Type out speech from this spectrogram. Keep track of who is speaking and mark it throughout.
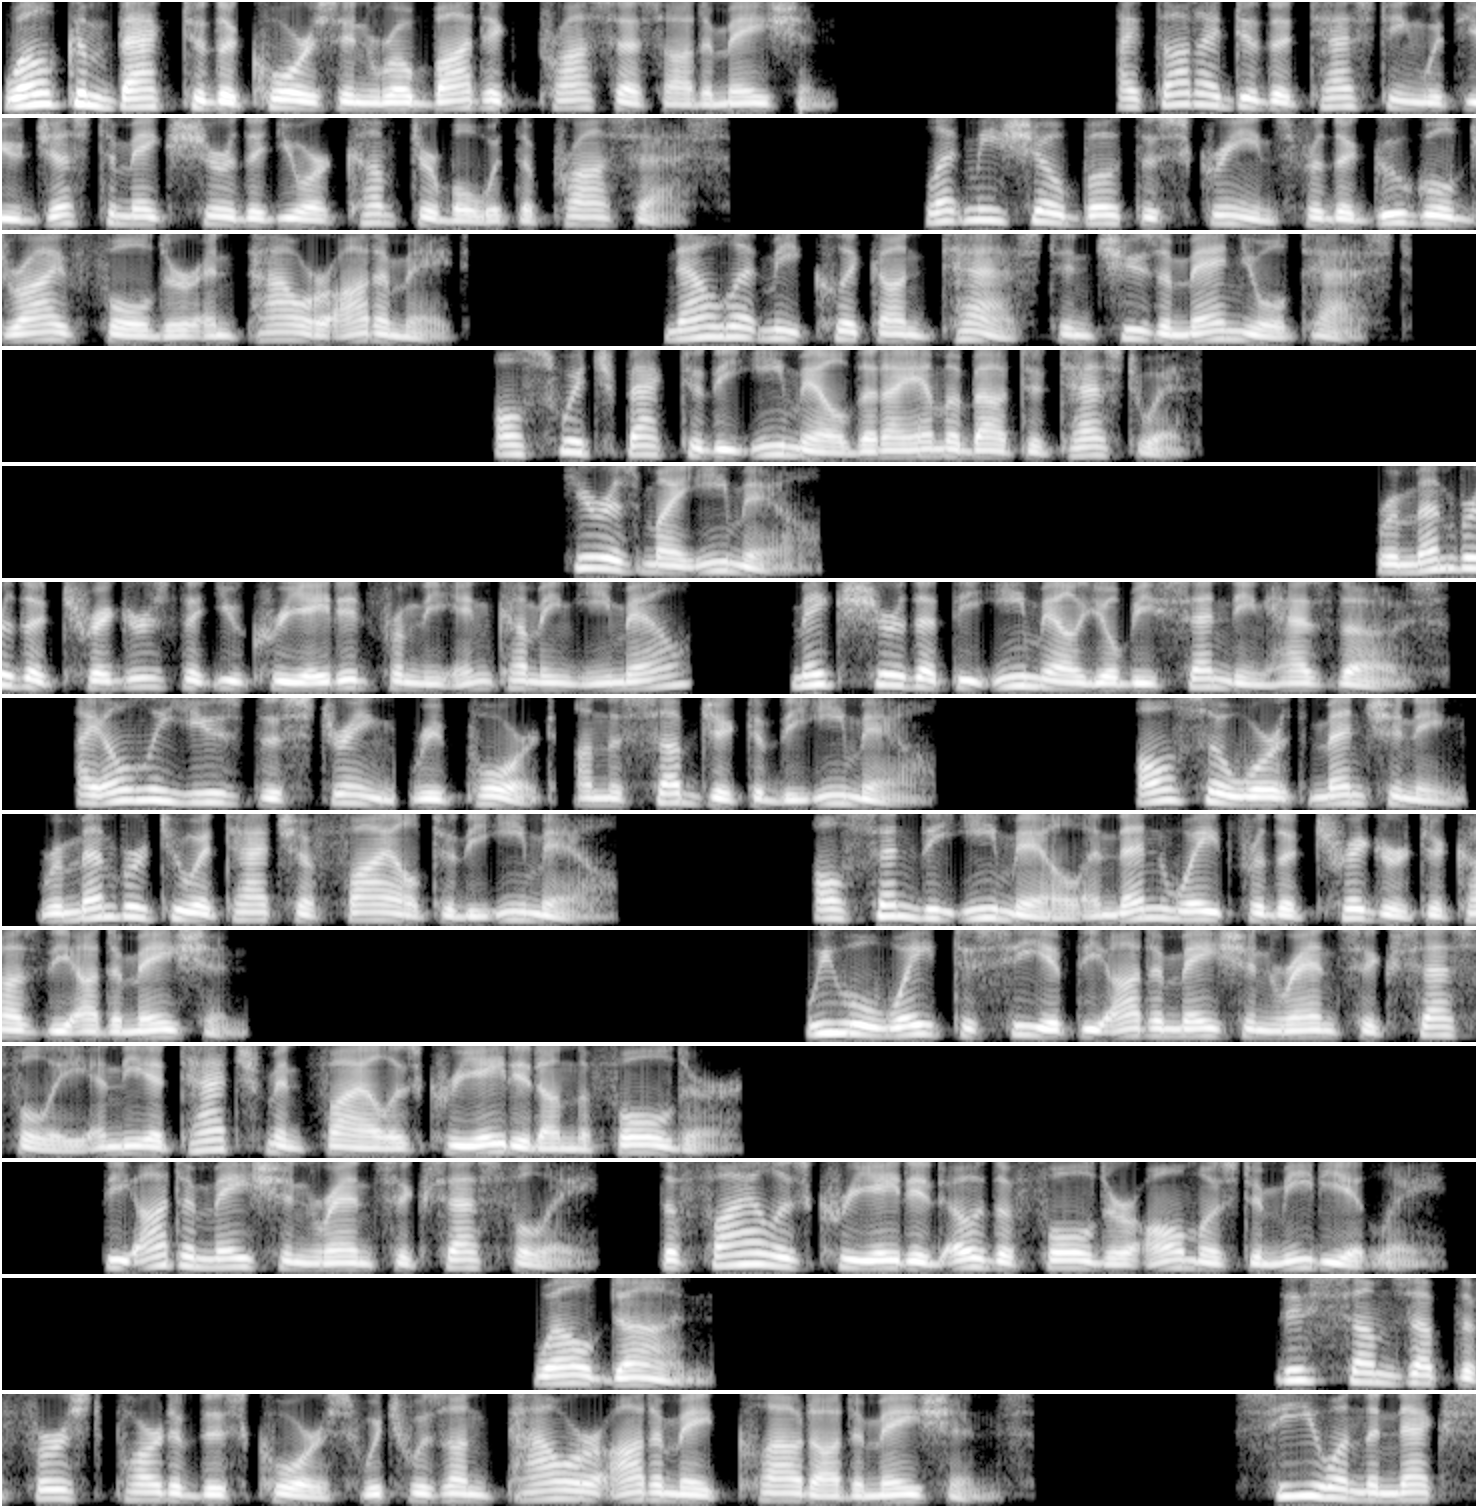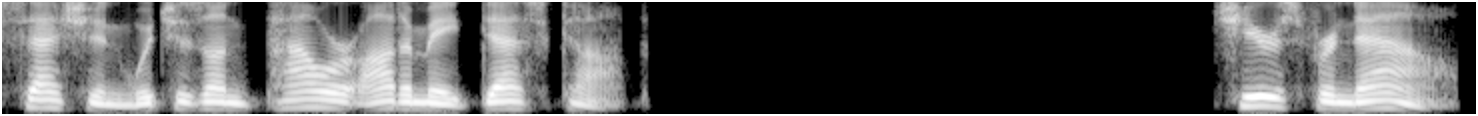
Speaker 1: Welcome back to the course in Robotic Process Automation. I thought I'd do the testing with you just to make sure that you are comfortable with the process. Let me show both the screens for the Google Drive folder and Power Automate. Now let me click on Test and choose a manual test. I'll switch back to the email that I am about to test with. Here is my email. Remember the triggers that you created from the incoming email? Make sure that the email you'll be sending has those. I only used the string report on the subject of the email. Also worth mentioning, remember to attach a file to the email. I'll send the email and then wait for the trigger to cause the automation. We will wait to see if the automation ran successfully and the attachment file is created on the folder. The automation ran successfully. The file is created oh the folder almost immediately. Well done. This sums up the first part of this course which was on Power Automate Cloud Automations. See you on the next session which is on Power Automate Desktop. Cheers for now.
